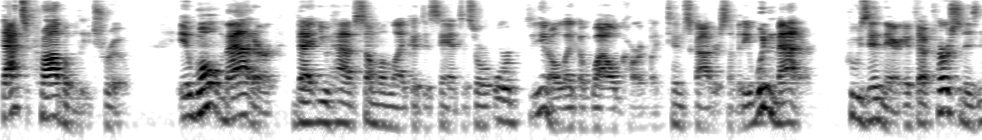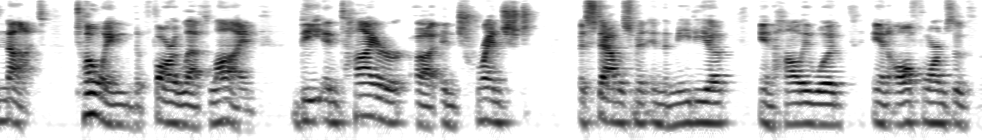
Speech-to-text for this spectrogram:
That's probably true. It won't matter that you have someone like a DeSantis or, or you know, like a wild card like Tim Scott or somebody. It wouldn't matter who's in there if that person is not toeing the far left line, the entire uh, entrenched establishment in the media, in Hollywood, in all forms of,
